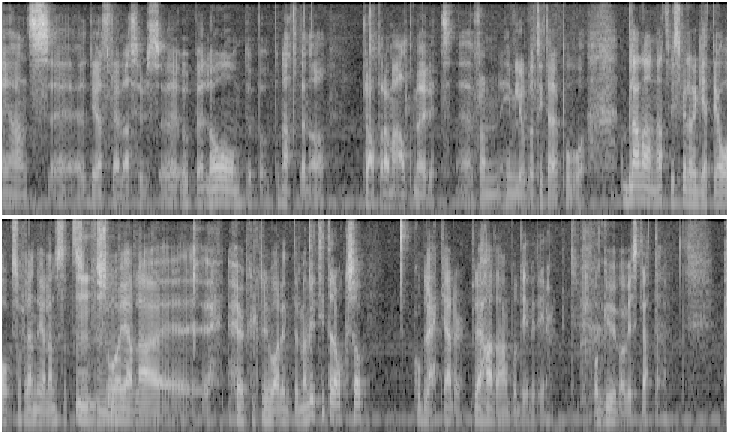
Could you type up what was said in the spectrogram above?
i hans, eh, deras föräldrars hus eh, uppe långt uppe på natten och pratade om allt möjligt från himmel och jord och tittade på bland annat. Vi spelade GTA också för den delen så att Mhm. så jävla högkultur var det inte. Men vi tittade också på Blackadder för det hade han på DVD. Och gud vad vi skrattade.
